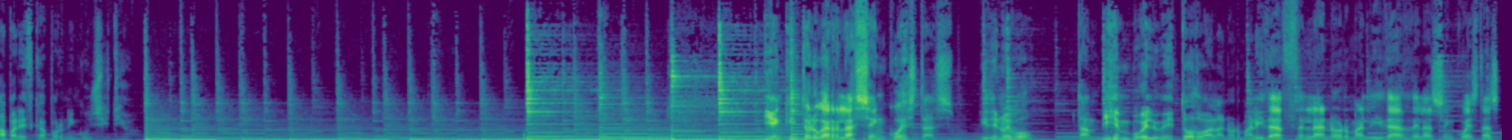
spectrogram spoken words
aparezca por ningún sitio. Y en quinto lugar, las encuestas. Y de nuevo, también vuelve todo a la normalidad. La normalidad de las encuestas,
